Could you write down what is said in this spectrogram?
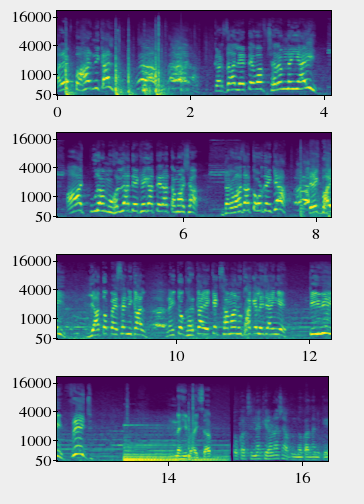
अरे बाहर निकल। कर्जा लेते वक्त शर्म नहीं आई। आज पूरा मोहल्ला देखेगा तेरा तमाशा। दरवाज़ा तोड़ दें क्या? देख भाई, या तो पैसे निकाल, नहीं तो घर का एक एक सामान उठा के ले जाएँगे। TV, fridge. नहीं भाई साहब ఒక చిన్న కిరాణా షాప్ ఉంది ఒక అతనికి.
